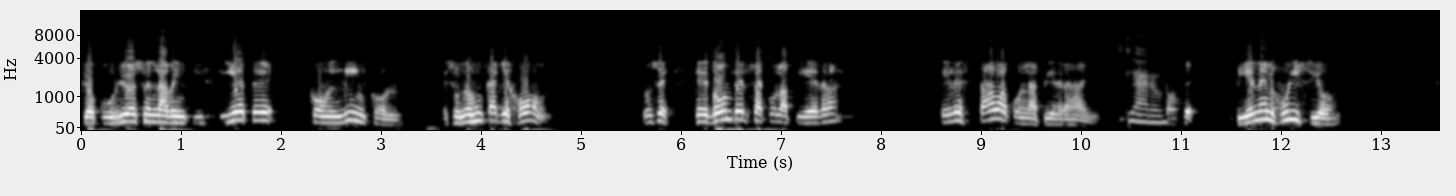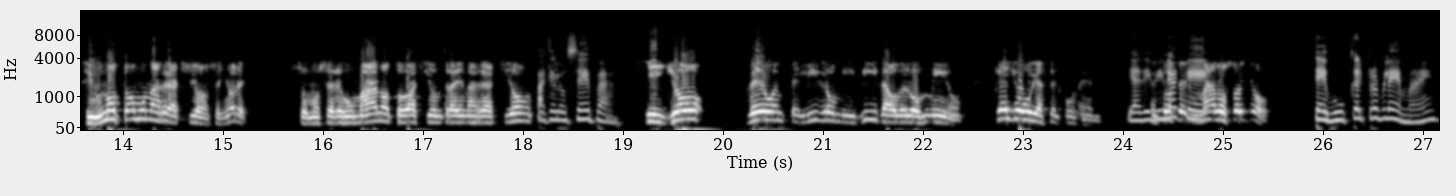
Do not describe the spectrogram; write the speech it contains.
que ocurrió eso en la 27 con Lincoln, eso no es un callejón. Entonces, ¿de dónde él sacó la piedra? Él estaba con la piedra ahí. Claro. Entonces, viene el juicio. Si uno toma una reacción, señores, somos seres humanos, toda acción trae una reacción. Para que lo sepa. Si yo veo en peligro mi vida o de los míos, ¿qué yo voy a hacer con él? Y adivina Entonces, que malo soy yo. te busca el problema, ¿eh?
